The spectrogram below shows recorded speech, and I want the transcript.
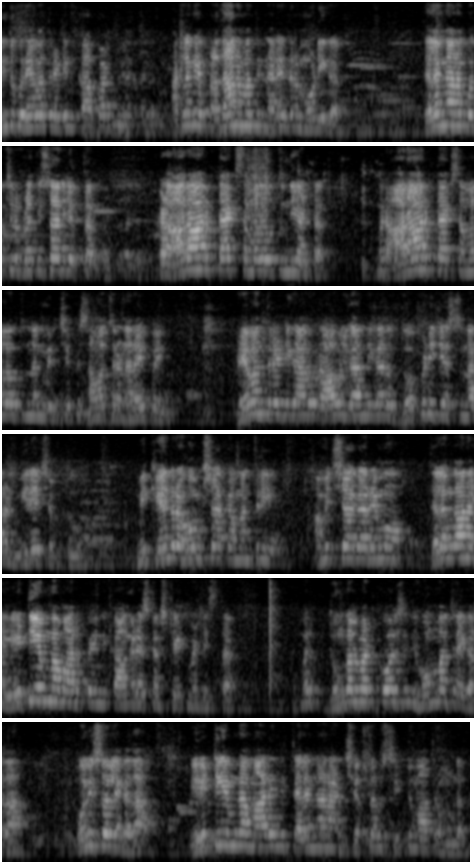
ఎందుకు రేవంత్ రెడ్డిని కాపాడుతున్నారు? అట్లాగే ప్రధానమంత్రి నరేంద్ర మోడీ గారు తెలంగాణకు వచ్చిన ప్రతిసారి చెప్తారు ఇక్కడ ఆర్ఆర్ ట్యాక్స్ అమలవుతుంది అంటారు. మరి ఆర్ఆర్ ట్యాక్స్ అమలవుతుందని మీరు చెప్పి సంవత్సరం అయిపోయింది రేవంత్ రెడ్డి గారు రాహుల్ గాంధీ గారు దోపిడీ చేస్తున్నారని మీరే చెప్తూ మీ కేంద్ర హోంశాఖ మంత్రి అమిత్ షా గారేమో తెలంగాణ ఏటీఎంగా మారిపోయింది కాంగ్రెస్ కానీ స్టేట్మెంట్ ఇస్తారు. మరి దొంగలు పట్టుకోవాల్సింది హోంమంత్రే కదా పోలీసు వాళ్ళే కదా. ఏటీఎంగా మారింది తెలంగాణ అని చెప్తారు సిట్టు మాత్రం ఉండదు.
